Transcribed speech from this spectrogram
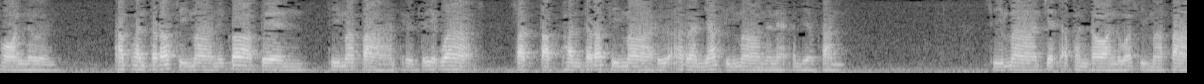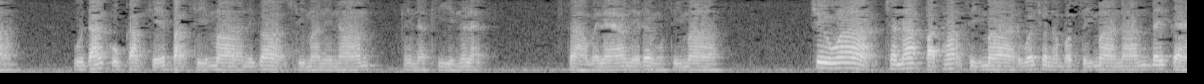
ครเลย อภันตรสีมานี่ก็เป็นสีมาป่าหรือเรียกว่า สัตตพันตรสีมา หรืออรัญญสีมานั่นแหละอันเดียวกัน สีมาเจ็ดอภันดรหรือว่าสีมาป่า อุดากุกักเขปะสีมานี่ก็สีมาในน้ำในนาทีนั่นแหละกล่าวไว้แล้วในเรื่องของสีมา ชื่อว่าชนะปัทะสีมาหรือว่าชนบทสีมานั้นได้แก่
